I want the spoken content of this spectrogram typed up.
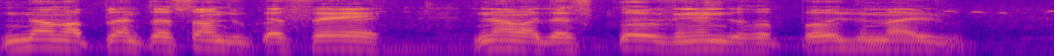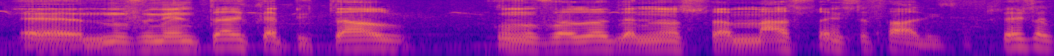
não a plantação do café, não a das couves nem do repolho, mas é, movimentar capital com o valor da nossa massa encefálica. Seja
